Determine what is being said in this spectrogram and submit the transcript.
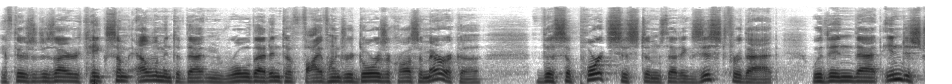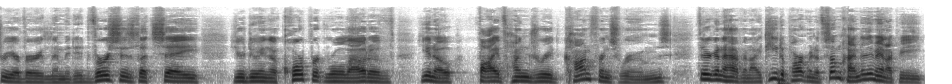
if there's a desire to take some element of that and roll that into 500 doors across America, the support systems that exist for that within that industry are very limited versus, let's say, you're doing a corporate rollout of, you know, 500 conference rooms. They're going to have an IT department of some kind. They may not be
